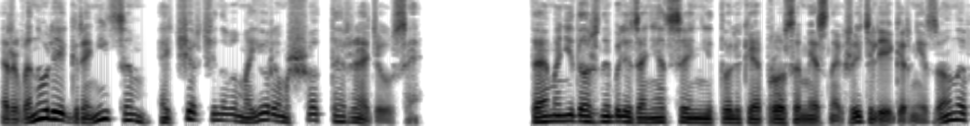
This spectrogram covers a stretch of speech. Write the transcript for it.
рванули к границам очерченного майором Шотта радиуса. Там они должны были заняться не только опросом местных жителей и гарнизонов,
